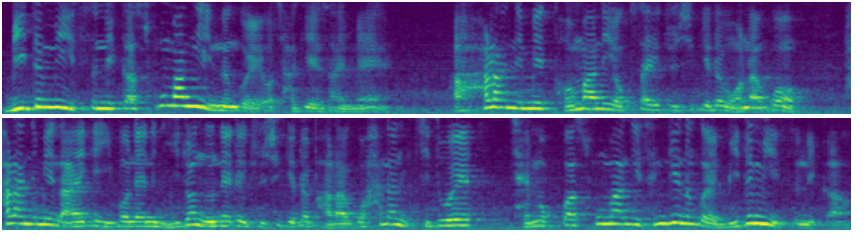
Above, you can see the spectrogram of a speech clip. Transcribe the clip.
믿음이 있으니까 소망이 있는 거예요. 자기의 삶에 아 하나님이 더 많이 역사해 주시기를 원하고 하나님이 나에게 이번에는 이런 은혜를 주시기를 바라고 하는 기도의 제목과 소망이 생기는 거예요. 믿음이 있으니까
